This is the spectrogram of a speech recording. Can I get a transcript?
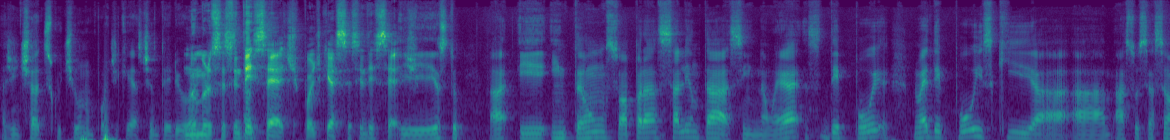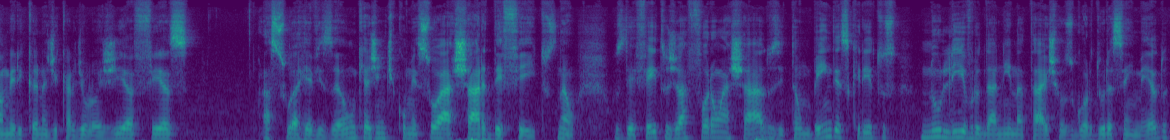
A gente já discutiu num podcast anterior. Número 67, podcast 67. Isso. Tá? E então, só para salientar, assim, não é depois, não é depois que a, a, a Associação Americana de Cardiologia fez a sua revisão que a gente começou a achar defeitos. Não, os defeitos já foram achados e estão bem descritos no livro da Nina Teichel, Os Gorduras Sem Medo,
